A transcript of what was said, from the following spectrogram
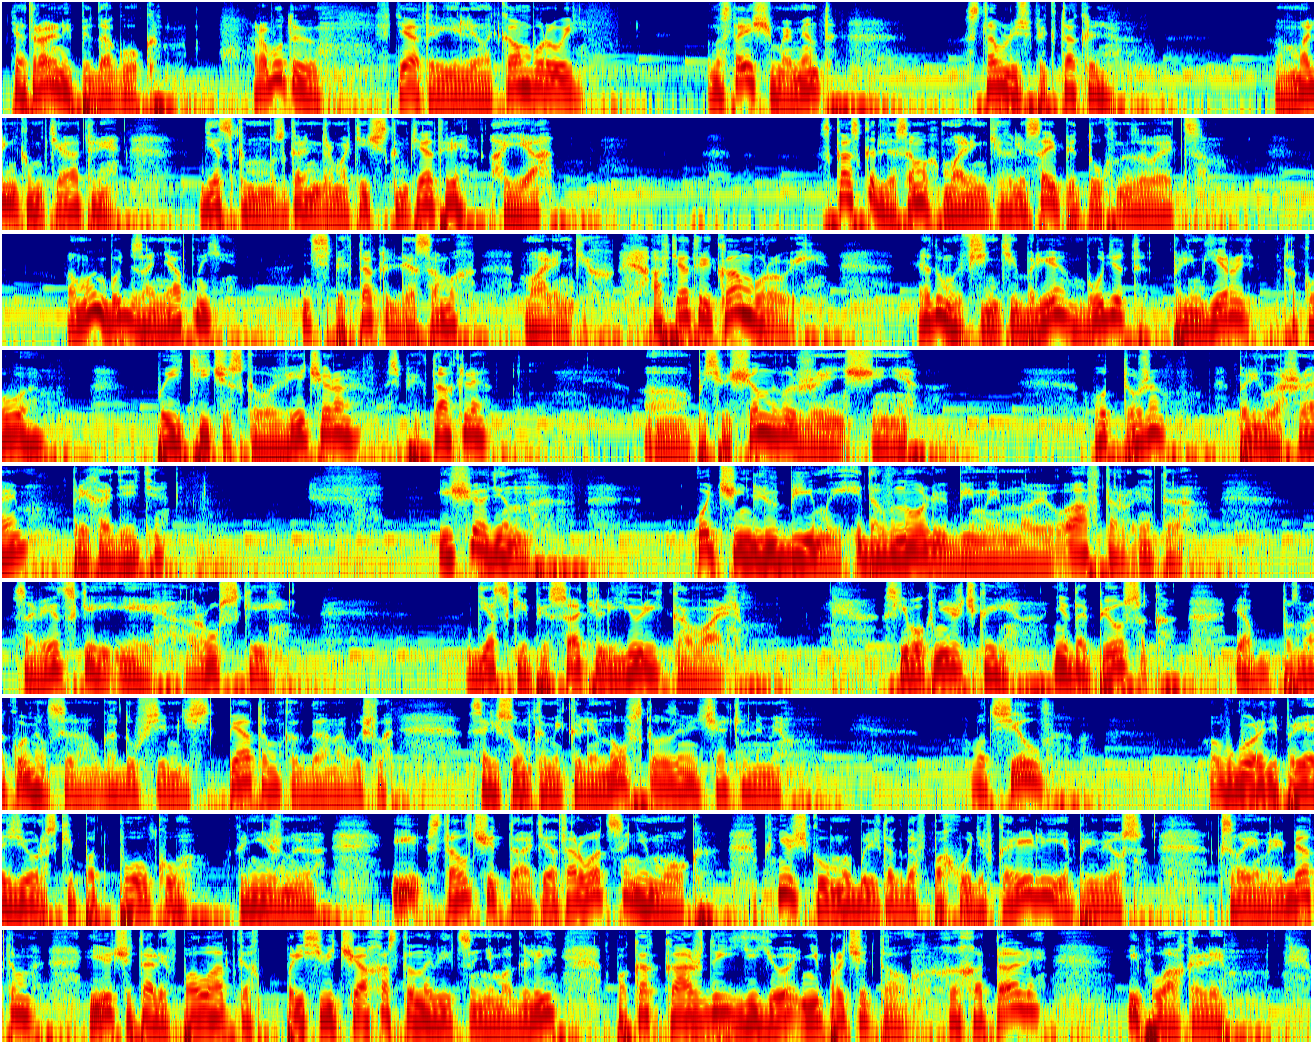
театральный педагог. Работаю в театре Елены Камбуровой. В настоящий момент ставлю спектакль в маленьком театре, детском музыкально-драматическом театре «А я». Сказка для самых маленьких «Лиса и петух» называется. По-моему, будет занятный спектакль для самых маленьких. А в театре Камбуровой, я думаю, в сентябре будет премьера такого поэтического вечера, спектакля, а, посвященного женщине. Вот тоже приглашаем, приходите. Еще один очень любимый и давно любимый мною автор – это советский и русский детский писатель Юрий Коваль. С его книжечкой «Недопесок» я познакомился в году в 75-м, когда она вышла с рисунками Калиновского замечательными. Вот сел в городе Приозерске под полку книжную и стал читать, и оторваться не мог. Книжечку мы были тогда в походе в Карелии, я привез к своим ребятам. Ее читали в палатках, при свечах остановиться не могли, пока каждый ее не прочитал. Хохотали и плакали.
